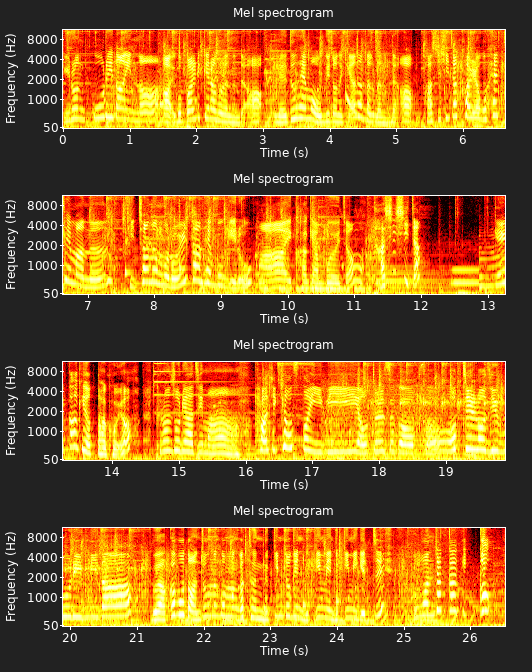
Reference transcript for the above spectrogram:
이런 꿀이 다 있나? 아 이거 빨리 깨라 그랬는데 아 레드 해머 오기 전에 깨야 된다 그랬는데 아 다시 시작하려고 했지만은 귀찮음으로 일단 해보기로 아 이 각이 안 보이죠? 다시 시작? 깰 각이었다고요? 그런 소리 하지 마. 다시 켰어 입이 어쩔 수가 없어. 엎질러 지불입니다. 왜 아까보다 안 죽는 것만 같은 느낌적인 느낌의 느낌이겠지? 그건 착각이고.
